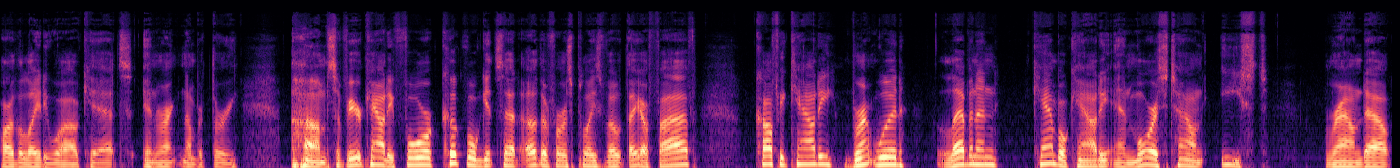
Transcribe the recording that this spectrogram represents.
are the Lady Wildcats in rank number three. Um, Sevier County four. Cookeville gets that other first place vote. They are five. Coffee County, Brentwood, Lebanon, Campbell County, and Morristown East round out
